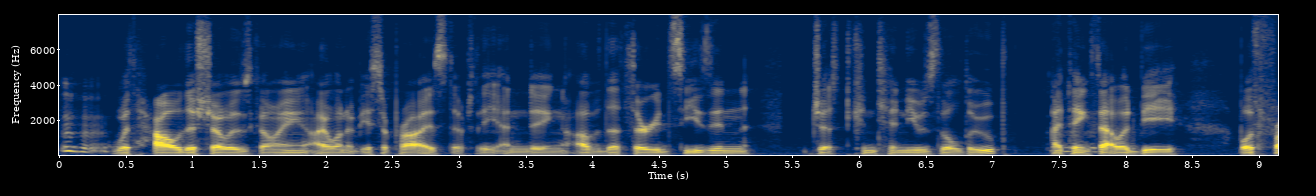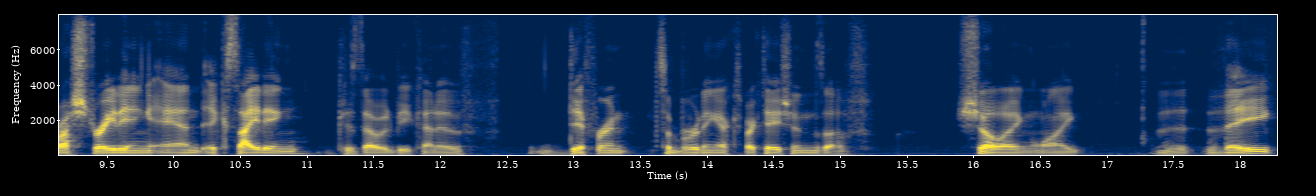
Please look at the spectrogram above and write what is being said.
Mhm. With how the show is going, I wouldn't be surprised if the ending of the third season just continues the loop. I think Mhm. that would be both frustrating and exciting because that would be kind of different, subverting expectations of showing like th- they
